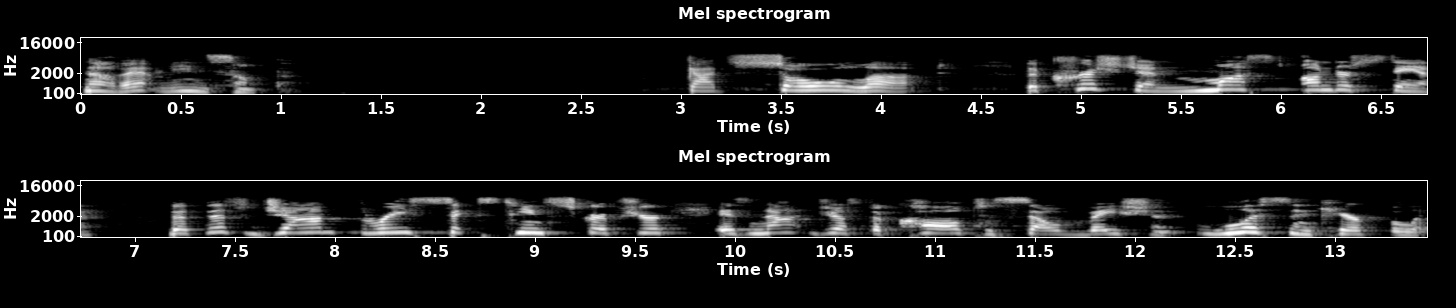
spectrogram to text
Now that means something. God so loved the Christian must understand that this John 3:16 scripture is not just a call to salvation. Listen carefully.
